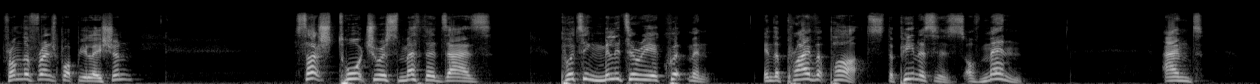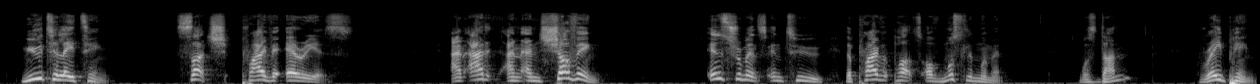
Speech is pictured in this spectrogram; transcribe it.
from the French population, such torturous methods as putting military equipment in the private parts, the penises of men, and mutilating such private areas and, add, and, and shoving instruments into the private parts of Muslim women was done raping,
